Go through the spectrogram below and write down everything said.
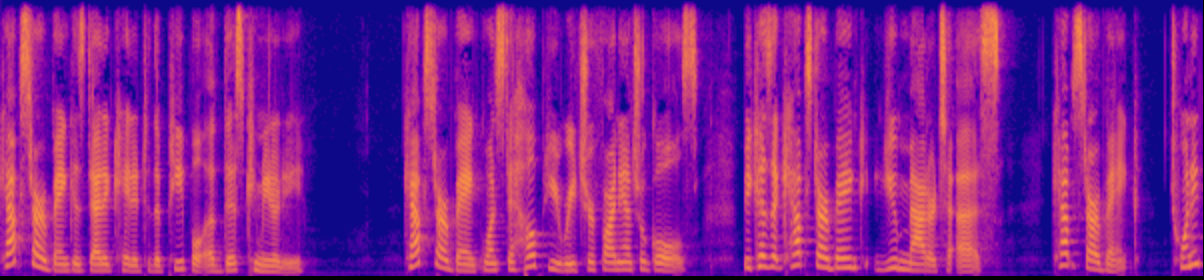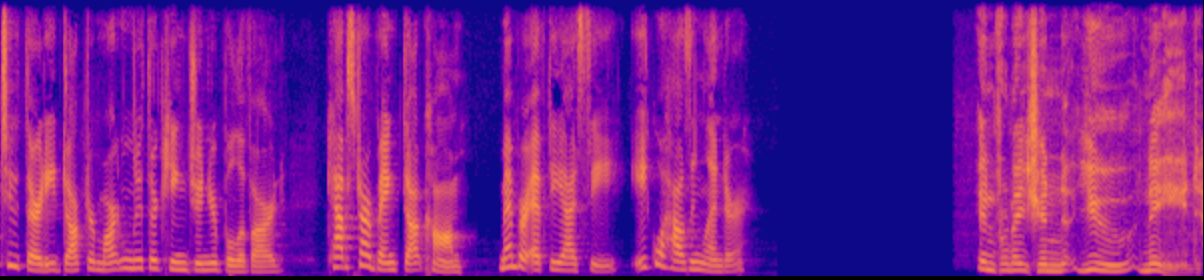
Capstar Bank is dedicated to the people of this community. Capstar Bank wants to help you reach your financial goals because at Capstar Bank, you matter to us. Capstar Bank, 2230 Dr. Martin Luther King Jr. Boulevard, capstarbank.com. Member FDIC, Equal Housing Lender. Information you need.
